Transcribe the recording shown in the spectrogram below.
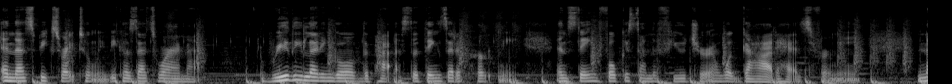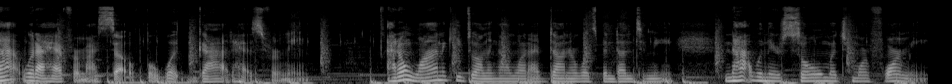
And that speaks right to me because that's where I'm at. Really letting go of the past, the things that have hurt me, and staying focused on the future and what God has for me. Not what I have for myself, but what God has for me. I don't want to keep dwelling on what I've done or what's been done to me, not when there's so much more for me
